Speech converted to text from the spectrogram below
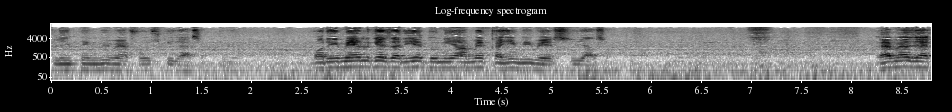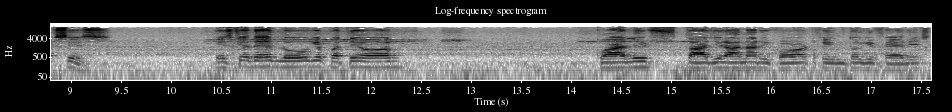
क्लिपिंग भी महफूज की जा सकती है। और ईमेल के ज़रिए दुनिया में कहीं भी भेजी जा सकती है। एम एज एक्सिस इसके तहत लोगों के पते और क्वालिफ ताजराना रिकॉर्ड, कीमतों की फहरिस्त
